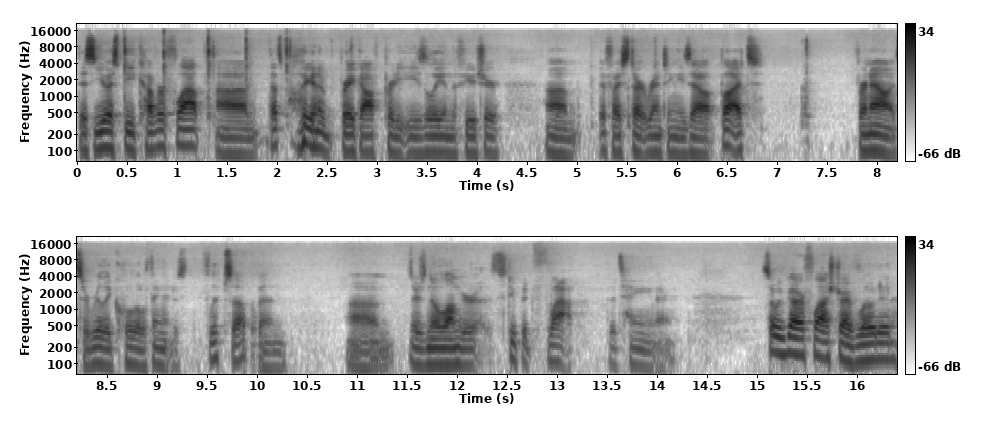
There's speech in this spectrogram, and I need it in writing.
this USB cover flap. Um, that's probably going to break off pretty easily in the future um, if I start renting these out. But for now, it's a really cool little thing that just flips up and um, there's no longer a stupid flap that's hanging there. So we've got our flash drive loaded.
